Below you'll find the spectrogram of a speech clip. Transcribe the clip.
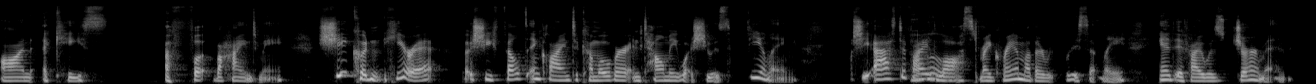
on a case a foot behind me. She couldn't hear it, but she felt inclined to come over and tell me what she was feeling. She asked if I had Oh. lost my grandmother recently and if I was German,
